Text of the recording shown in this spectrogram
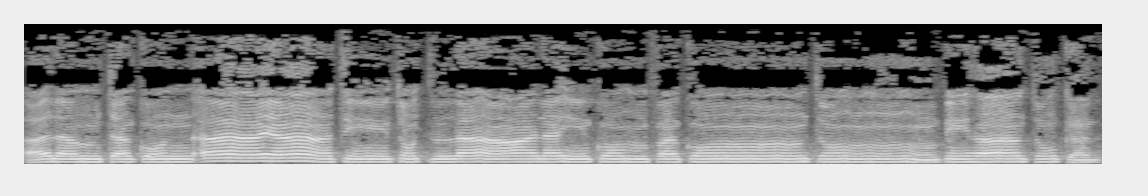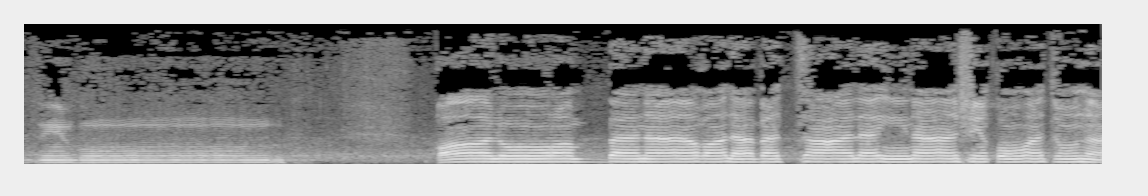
ألم تكن آياتي تتلى عليكم فكنتم بها تكذبون؟ قالوا ربنا غلبت علينا شقوتنا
